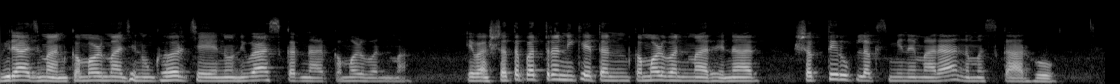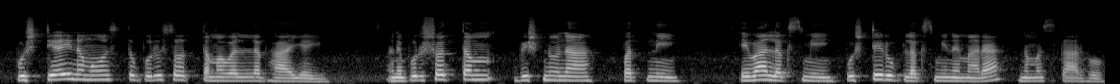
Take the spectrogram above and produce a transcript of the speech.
વિરાજમાન કમળમાં જેનું ઘર છે, એનો નિવાસ કરનાર કમળવનમાં. એવા શતપત્ર નિકેતન કમળવનમાં રહેનાર શક્તિરૂપ લક્ષ્મીને મારા નમસ્કાર હો. પુષ્ટ્યય નમોસ્તુ પુરુષોત્તમ વલ્લભાય અને પુરુષોત્તમ વિષ્ણુના પત્ની એવા લક્ષ્મી, પુષ્ટિરૂપ લક્ષ્મીને મારા નમસ્કાર હો.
